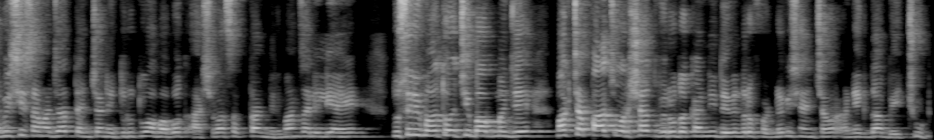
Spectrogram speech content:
ओबीसी समाजात त्यांच्या नेतृत्वाबाबत आश्वासकता निर्माण झालेली आहे. दुसरी महत्वाची बाब म्हणजे मागच्या पाच वर्षात विरोधकांनी देवेंद्र फडणवीस यांच्यावर अनेकदा बेछूट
